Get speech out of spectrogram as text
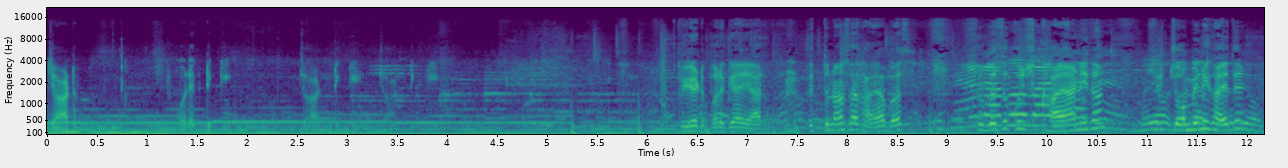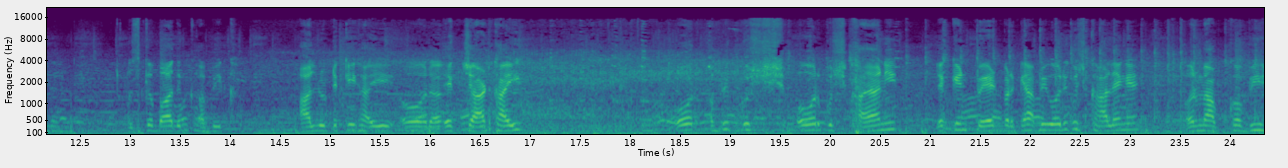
चाट और एक टिक्की। चाट टिक्की चाट टिक्की। पेट भर गया यार। इतना सा खाया बस। सुबह से कुछ खाया नहीं था। सिर्फ़ चौमिन ही खाए थे। उसके बाद अभी आलू टिक्की खाई और एक चाट खाई। और अभी कुछ और कुछ खाया नहीं। लेकिन पेट भर गया। अभी और ही कुछ खा लेंगे। और मैं आपको अभी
